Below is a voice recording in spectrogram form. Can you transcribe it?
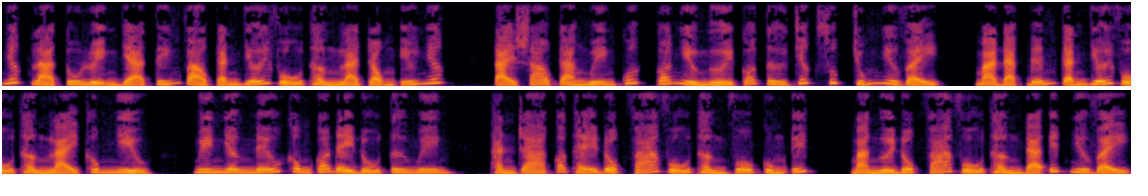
nhất là tu luyện giả tiến vào cảnh giới vũ thần là trọng yếu nhất, tại sao càng nguyên quốc có nhiều người có tư chất xuất chúng như vậy, mà đạt đến cảnh giới vũ thần lại không nhiều, nguyên nhân nếu không có đầy đủ tư nguyên, thành ra có thể đột phá vũ thần vô cùng ít, mà người đột phá vũ thần đã ít như vậy,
